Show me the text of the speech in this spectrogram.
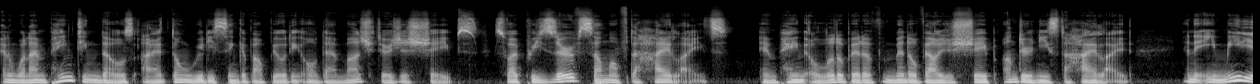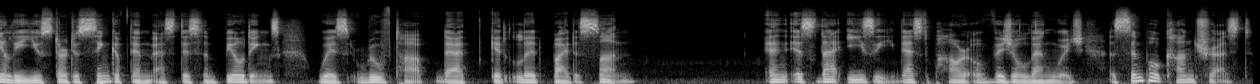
And when I'm painting those, I don't really think about building all that much. They're just shapes. So I preserve some of the highlights and paint a little bit of middle value shape underneath the highlight and then immediately you start to think of them as distant buildings with rooftop that get lit by the sun. And it's that easy. That's the power of visual language. A simple contrast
